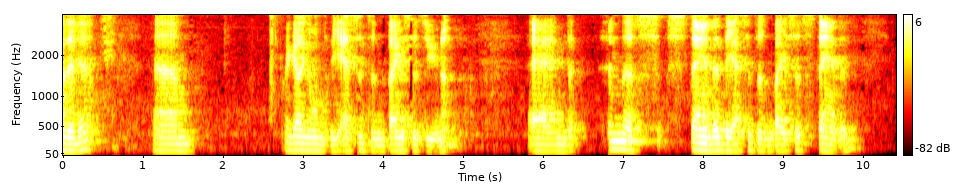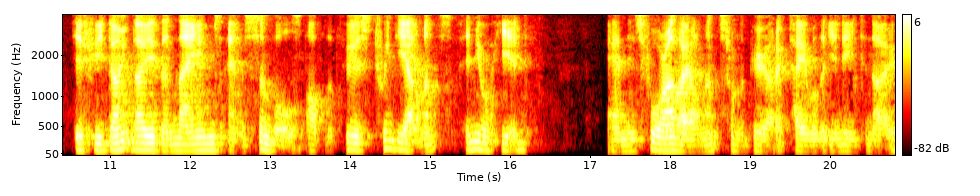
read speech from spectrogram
there. Um, we're going on to the acids and bases unit. And in this standard, the acids and bases standard, if you don't know the names and symbols of the first 20 elements in your head, and there's four other elements from the periodic table that you need to know,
